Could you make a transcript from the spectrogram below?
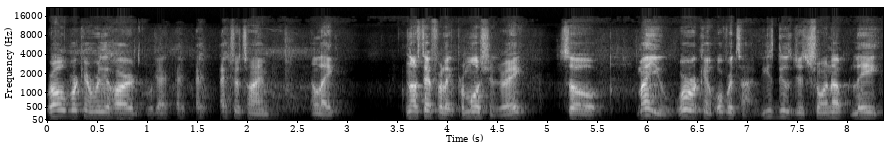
we're all working really hard, working extra time, and like now it's time for like promotions, right? So mind you, we're working overtime. These dudes just showing up late,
